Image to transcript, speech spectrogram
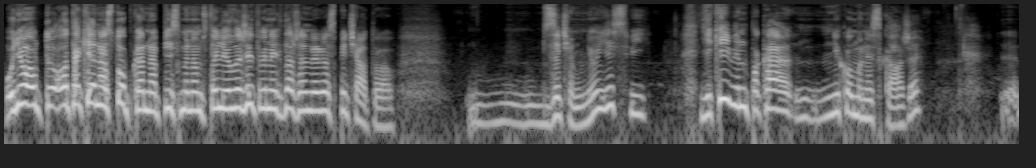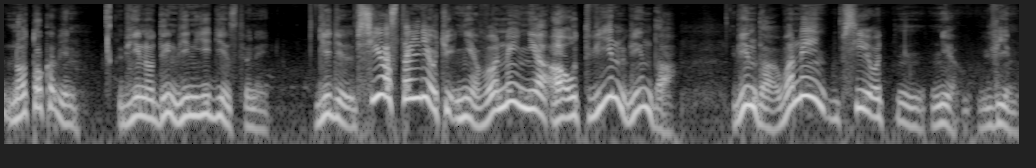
У нього отаке наступка на письменному столі лежить, він їх навіть не розпечатував. Зачем? У нього є свій. Який він поки нікому не скаже. Ну, тільки він. Він один, він єдинственний. Єди... Всі остальні, от, ні, вони ні, а от він, він да. Він да. Вони всі, от, ні, він.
